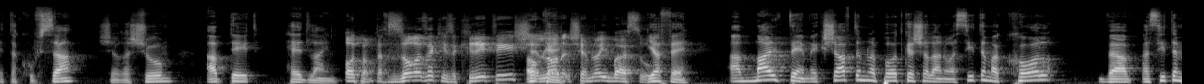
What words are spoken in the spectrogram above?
את הקופסה שרשום update headline. עוד פעם, תחזור על זה כי זה קריטי, שלא, אוקיי. שהם לא יתבאסו. יפה. עמלתם, הקשבתם לפודקאסט שלנו, עשיתם הכל ועשיתם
